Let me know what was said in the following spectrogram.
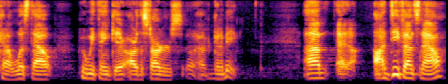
kind of list out who we think are the starters uh, going to be. Um, on defense now,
